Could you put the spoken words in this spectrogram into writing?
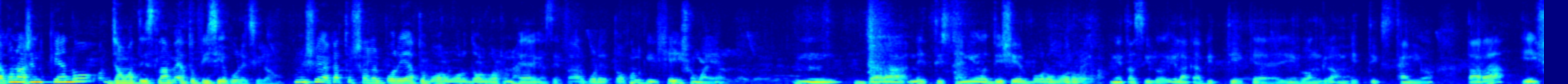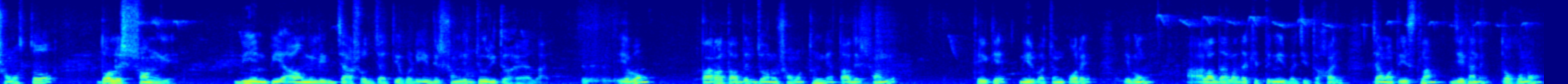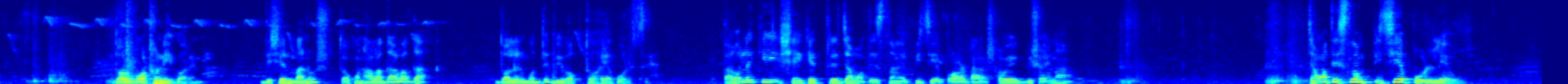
এখন আসেন কেন জামাত ইসলাম এত পিছিয়ে পড়েছিল? উনিশশো একাত্তর সালের পরে এত বড় বড় দল গঠন হয়ে গেছে। তারপরে তখন কি সেই সময়ে যারা নেতৃস্থানীয় দেশের বড় বড় নেতা ছিল, এলাকা ভিত্তিক এবং গ্রাম ভিত্তিক স্থানীয়, তারা এই সমস্ত দলের সঙ্গে বিএনপি, আওয়ামী লীগ, জাসদ জাতীয় পার্টি এদের সঙ্গে জড়িত হয়ে যায়। এবং তারা তাদের জনসমর্থন নিয়ে তাদের সঙ্গে থেকে নির্বাচন করে এবং আলাদা আলাদা ক্ষেত্রে নির্বাচিত হয়। জামাতে ইসলাম যেখানে তখনও দল গঠনই করেনি। দেশের মানুষ তখন আলাদা আলাদা দলের মধ্যে বিভক্ত হয়ে পড়ছে। তাহলে কি সেই ক্ষেত্রে জামাতে ইসলামের পিছিয়ে পড়াটা স্বাভাবিক বিষয় না? জামাত ইসলাম পিছিয়ে পড়লেও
